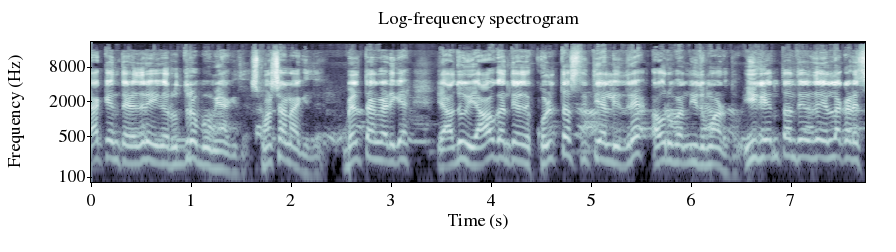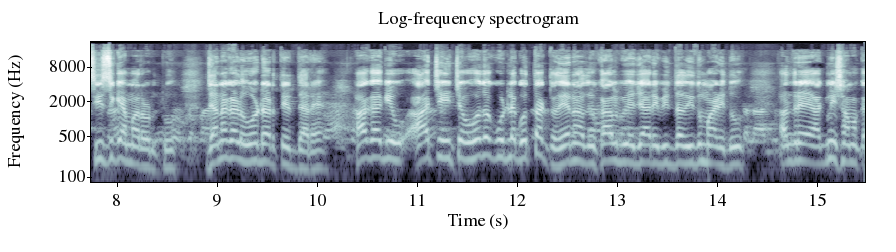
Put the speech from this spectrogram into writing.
ಯಾಕೆ ಅಂತ ಹೇಳಿದ್ರೆ ಈಗ ರುದ್ರಭೂಮಿ ಆಗಿದೆ, ಸ್ಮಶಾನ ಆಗಿದೆ. ಬೆಳ್ತಂಗಡಿಗೆ ಅದು ಯಾವಾಗ ಅಂತ ಹೇಳಿದ್ರೆ ಕೊಳ್ತ ಸ್ಥಿತಿಯಲ್ಲಿದ್ದರೆ ಅವರು ಬಂದು ಇದು ಮಾಡೋದು. ಈಗ ಎಂತ ಅಂತ ಹೇಳಿದ್ರೆ ಎಲ್ಲ ಕಡೆ ಸಿ ಸಿ ಕ್ಯಾಮರಾ ಉಂಟು, ಜನಗಳು ಓಡಾಡ್ತಿದ್ದಾರೆ. ಹಾಗಾಗಿ ಆಚೆ ಈಚೆ ಹೋದ ಕೂಡಲೇ ಗೊತ್ತಾಗ್ತದೆ, ಏನಾದರೂ ಕಾಲು ಜಾರಿ ಬಿದ್ದದ್ದು ಇದು ಮಾಡಿದ್ದು. ಅಂದರೆ ಅಗ್ನಿಶಾಮಕ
